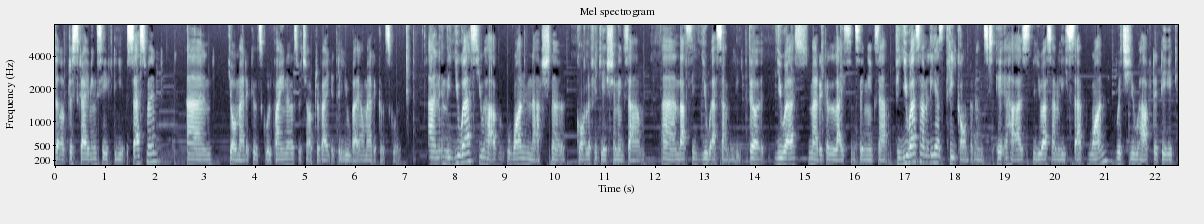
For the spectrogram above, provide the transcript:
the prescribing safety assessment, and your medical school finals which are provided to you by your medical school. And in the US, you have one national qualification exam, and that's the USMLE, the US Medical Licensing Exam. The USMLE has three components. It has the USMLE Step 1, which you have to take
